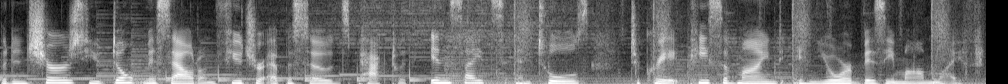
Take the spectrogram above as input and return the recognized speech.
but ensures you don't miss out on future episodes packed with insights and tools to create peace of mind in your busy mom life.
